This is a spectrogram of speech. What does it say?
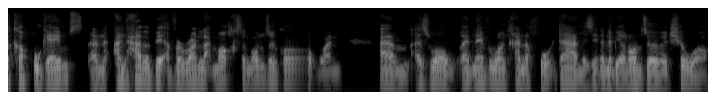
a couple games and, and have a bit of a run like Marcos Alonso got one um, as well. And everyone kind of thought, damn, is it going to be Alonso over Chilwell?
